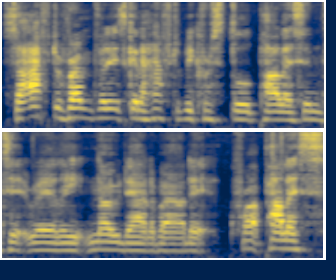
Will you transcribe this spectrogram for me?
So after Brentford, it's going to have to be Crystal Palace, isn't it? Really, no doubt about it. Palace,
